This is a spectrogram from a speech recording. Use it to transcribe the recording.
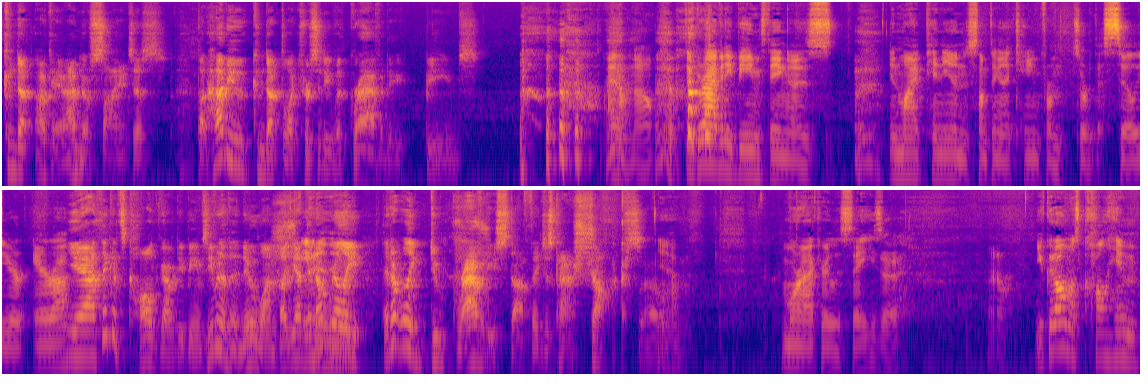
conduct? Okay, I'm no scientist, but how do you conduct electricity with gravity beams? I don't know. The gravity beam thing is, in my opinion, is something that came from sort of the cellular era. Yeah, I think it's called gravity beams, even in the new one. But yet they Even don't in the really they don't really do gravity stuff. They just kind of shock. So Yeah. More accurately say he's a. I don't know. You could almost call him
